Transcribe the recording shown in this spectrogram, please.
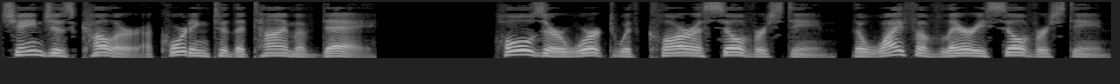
changes color according to the time of day. Holzer worked with Klara Silverstein, the wife of Larry Silverstein,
